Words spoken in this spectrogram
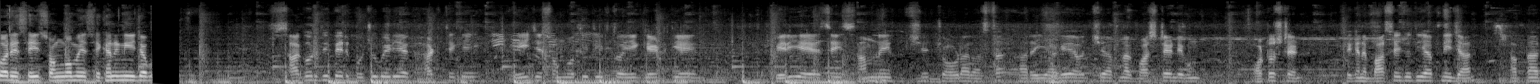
করে সেই সঙ্গমে সেখানে নিয়ে যাব। সাগরদ্বীপের কচুবেড়িয়া ঘাট থেকে এই যে সংগতি তীর্থ, এই গেট দিয়ে বেরিয়ে এসে সামনে হচ্ছে চওড়া রাস্তা। আর এই আগে হচ্ছে আপনার বাস স্ট্যান্ড এবং অটো স্ট্যান্ড, সেখানে বাসে যদি আপনি যান, আপনার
